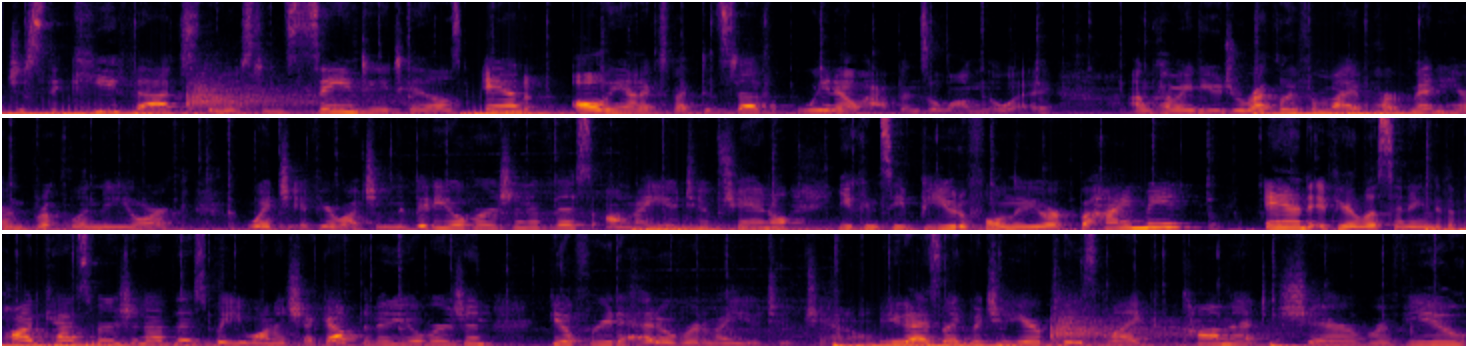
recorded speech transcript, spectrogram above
just the key facts, the most insane details, and all the unexpected stuff we know happens along the way. I'm coming to you directly from my apartment here in Brooklyn, New York, which if you're watching the video version of this on my YouTube channel, you can see beautiful New York behind me. And if you're listening to the podcast version of this, but you want to check out the video version, feel free to head over to my YouTube channel. If you guys like what you hear, please like, comment, share, review,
